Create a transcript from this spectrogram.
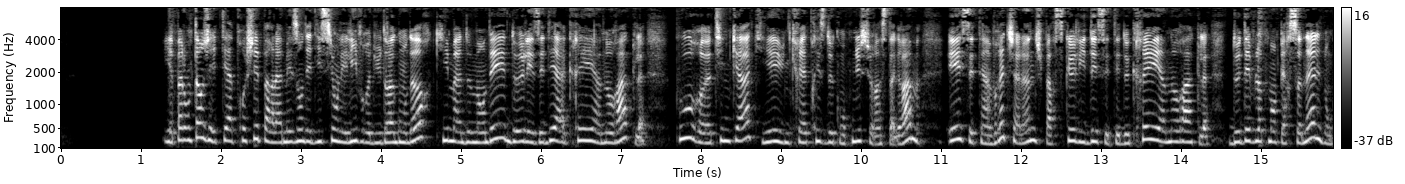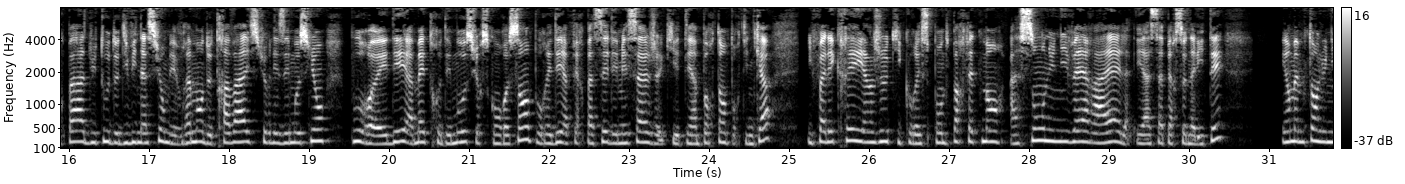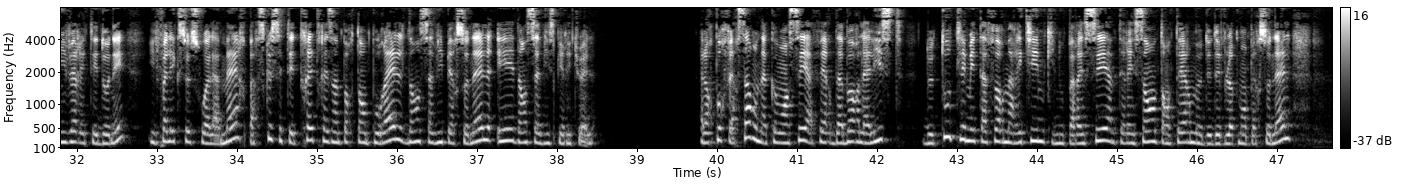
Il y a pas longtemps, j'ai été approchée par la maison d'édition Les Livres du Dragon d'Or qui m'a demandé de les aider à créer un oracle pour euh, Tinka, qui est une créatrice de contenu sur Instagram. Et c'était un vrai challenge parce que l'idée c'était de créer un oracle de développement personnel, donc pas du tout de divination, mais vraiment de travail sur les émotions pour euh, aider à mettre des mots sur ce qu'on ressent, pour aider à faire passer des messages qui étaient importants pour Tinka. Il fallait créer un jeu qui corresponde parfaitement à son univers, à elle et à sa personnalité et en même temps l'univers était donné, il fallait que ce soit la mère parce que c'était très très important pour elle dans sa vie personnelle et dans sa vie spirituelle. Alors pour faire ça, on a commencé à faire d'abord la liste de toutes les métaphores maritimes qui nous paraissaient intéressantes en termes de développement personnel.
